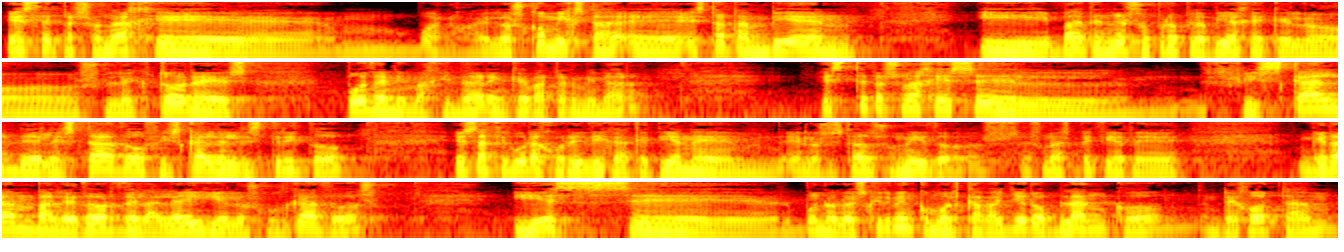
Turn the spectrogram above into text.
Este personaje, bueno, en los cómics eh, está también y va a tener su propio viaje que los lectores pueden imaginar en qué va a terminar. Este personaje es el fiscal del estado, fiscal del distrito, esa figura jurídica que tienen en los Estados Unidos. Es una especie de gran valedor de la ley en los juzgados. Y es, eh, bueno, lo escriben como el caballero blanco de Gotham,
